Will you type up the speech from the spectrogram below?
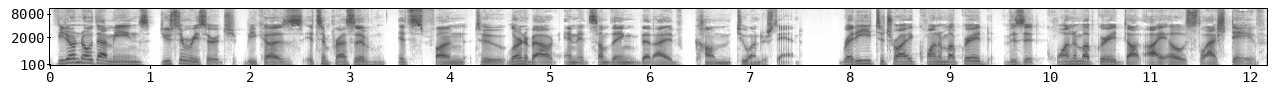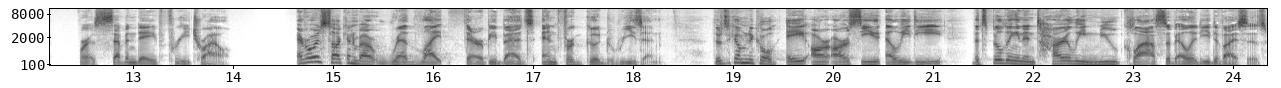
If you don't know what that means, do some research because it's impressive, it's fun to learn about, and it's something that I've come to understand. Ready to try Quantum Upgrade? Visit quantumupgrade.io slash Dave for a seven day free trial. Everyone's talking about red light therapy beds, and for good reason. There's a company called ARRC LED that's building an entirely new class of LED devices.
